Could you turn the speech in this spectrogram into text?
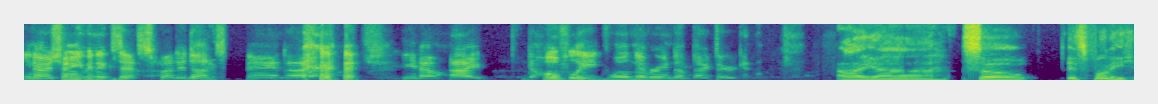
you know, it shouldn't even exist, but it does. And uh, you know, I hopefully will never end up back there again. I uh so it's funny.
